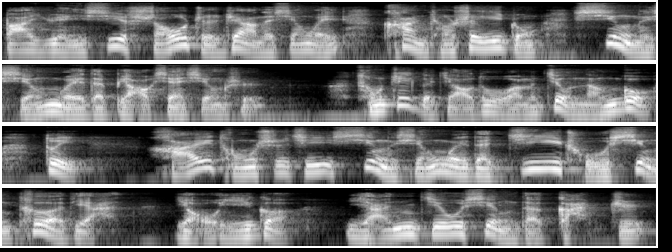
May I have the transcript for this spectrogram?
把吮吸手指这样的行为看成是一种性行为的表现形式。从这个角度，我们就能够对孩童时期性行为的基础性特点有一个研究性的感知。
